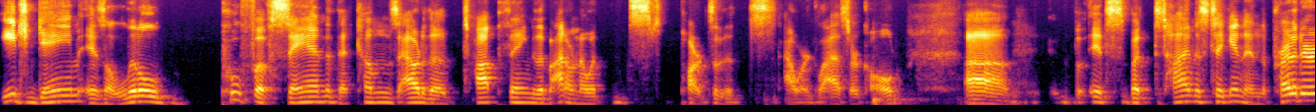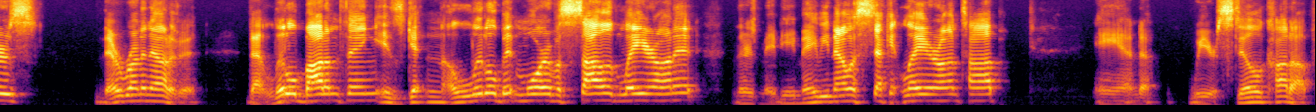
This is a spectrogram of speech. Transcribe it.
Each game is a little poof of sand that comes out of the top thing to the I don't know what parts of the hourglass are called. Um it's but time is ticking and the Predators they're running out of it. That little bottom thing is getting a little bit more of a solid layer on it. There's maybe maybe now a second layer on top, and we are still caught up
